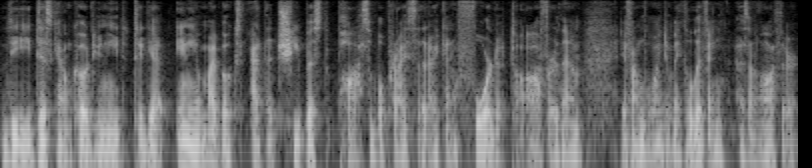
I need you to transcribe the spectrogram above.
the discount code you need to get any of my books at the cheapest possible price that I can afford to offer them if I'm going to make a living as an author.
